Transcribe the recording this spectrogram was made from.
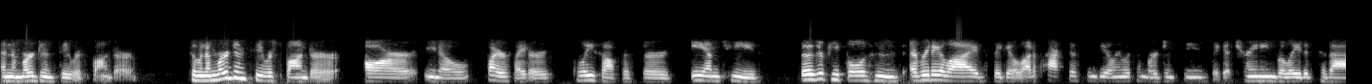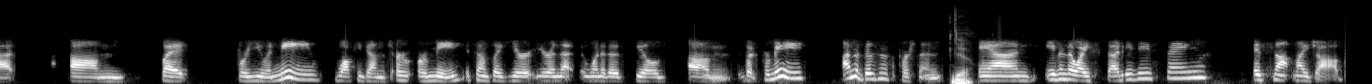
an emergency responder. So an emergency responder are, you know, firefighters, police officers, EMTs. Those are people whose everyday lives, they get a lot of practice in dealing with emergencies. They get training related to that. Um, but for you and me walking down the, or, or me, it sounds like you're, you're in that, one of those fields. Um, but for me, I'm a business person. Yeah. And even though I study these things, it's not my job.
